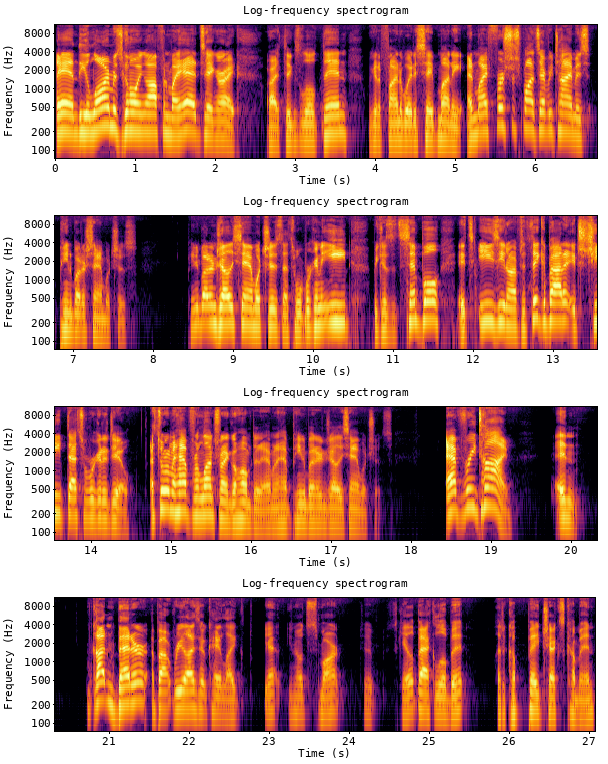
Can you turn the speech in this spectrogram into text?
And the alarm is going off in my head saying, all right, all right, things a little thin. We got to find a way to save money. And my first response every time is peanut butter sandwiches. Peanut butter and jelly sandwiches. That's what we're going to eat because it's simple, it's easy, you don't have to think about it, it's cheap. That's what we're going to do. That's what I'm going to have for lunch when I go home today. I'm going to have peanut butter and jelly sandwiches every time. And I've gotten better about realizing, okay, like, yeah, you know, it's smart to scale it back a little bit, let a couple paychecks come in.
